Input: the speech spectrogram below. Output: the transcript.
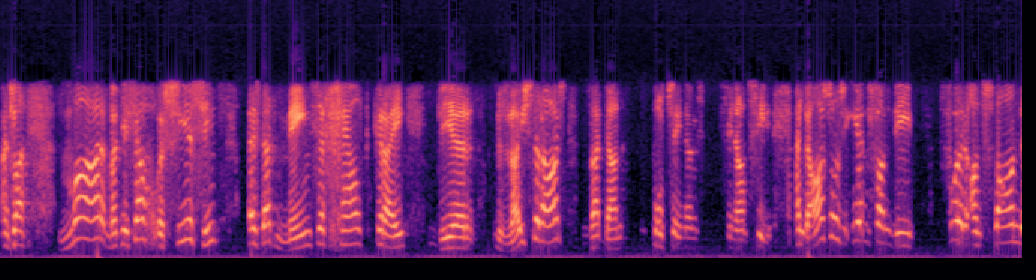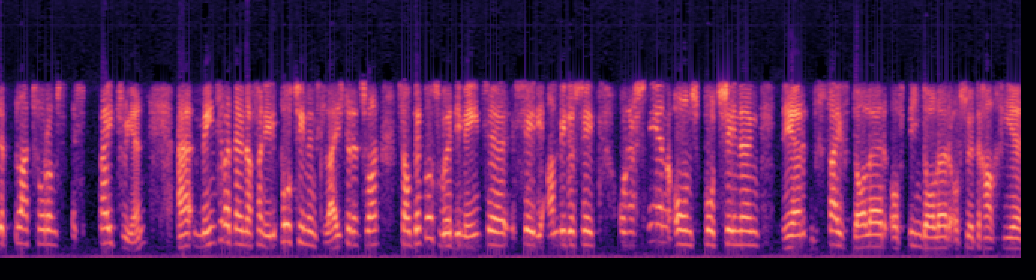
En so maar wat jy self oorsee sien is dat mense geld kry deur luisteraars wat dan potsendings finansier. En daar's ons een van die vooraanstaande platforms is Patreon. Uh mense wat nou na van hierdie potsendings luister en swaan, sal dikwels hoor die mense sê die aanbieder sê ondersteun ons potsending deur 5 dollar of 10 dollar of so te gaan gee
